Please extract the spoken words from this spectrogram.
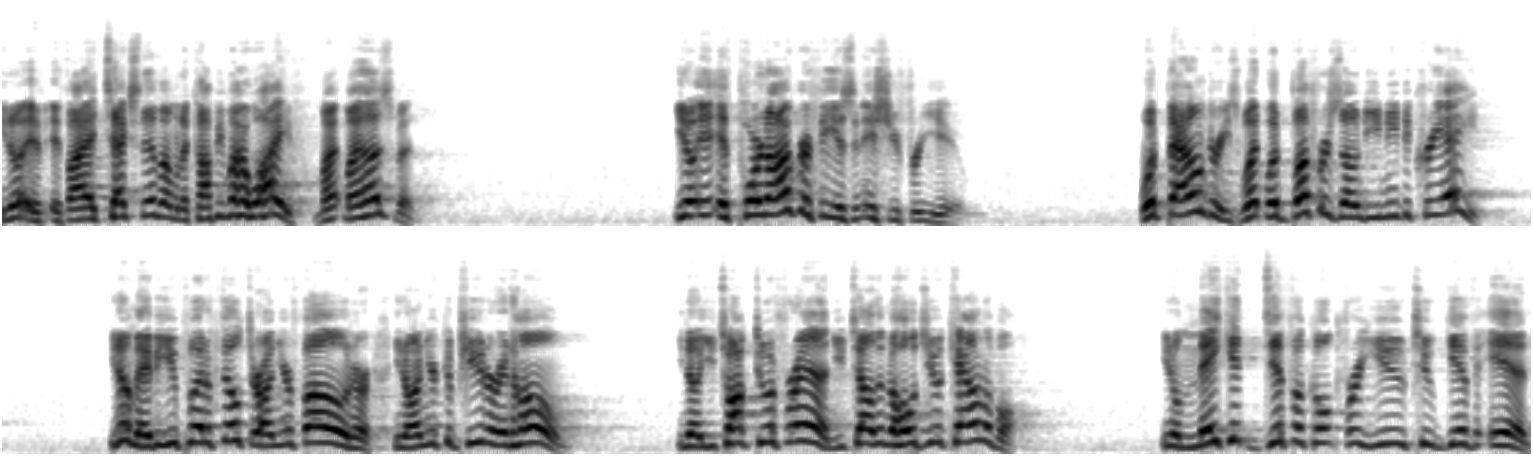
You know, if, if I text them, I'm going to copy my wife, my, my husband. You know, if pornography is an issue for you, what boundaries, what, what buffer zone do you need to create? You know, maybe you put a filter on your phone or, you know, on your computer at home. You know, you talk to a friend, you tell them to hold you accountable. You know, make it difficult for you to give in.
